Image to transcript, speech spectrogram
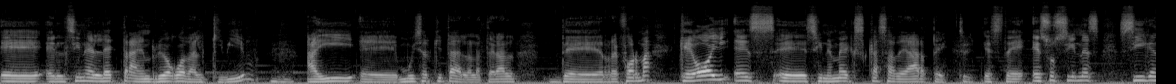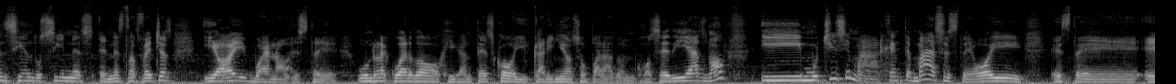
eh, el cine Electra en Río Guadalquivir ahí eh, muy cerquita de la lateral de Reforma que hoy es eh, Cinemex Casa de Arte. Este esos cines siguen siendo cines en estas fechas y hoy bueno este un recuerdo gigantesco y cariñoso para don José Díaz no y muchísima gente más este hoy este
